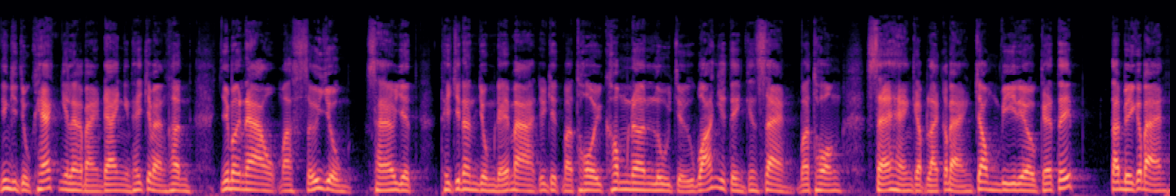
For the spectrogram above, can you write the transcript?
những dịch vụ khác như là các bạn đang nhìn thấy trên màn hình. Nhưng mà nào mà sử dụng sàn giao dịch thì chỉ nên dùng để mà giao dịch mà thôi, không nên lưu trữ quá nhiều tiền trên sàn. Và Thuận sẽ hẹn gặp lại các bạn trong video kế tiếp. Tạm biệt các bạn.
